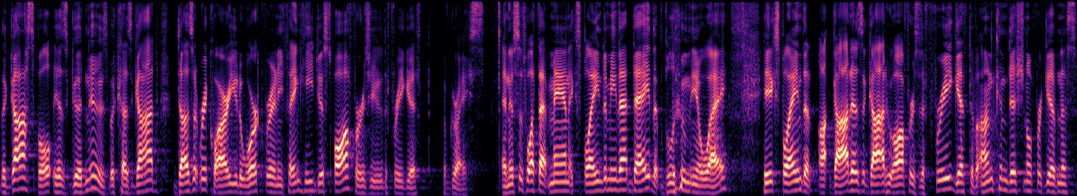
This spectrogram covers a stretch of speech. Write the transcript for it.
the gospel is good news, because God doesn't require you to work for anything, He just offers you the free gift of grace. And this is what that man explained to me that day that blew me away. He explained that uh, God is a God who offers the free gift of unconditional forgiveness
